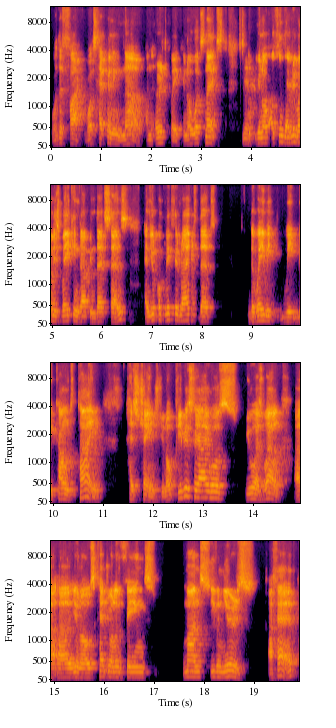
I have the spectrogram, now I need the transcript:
what the fuck? What's happening now? An earthquake you know what's next? So, you know i think everyone is waking up in that sense. And you're completely right that the way we, we, we count time has changed. You know previously i was you as well uh, uh, you know scheduling things months even years ahead.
